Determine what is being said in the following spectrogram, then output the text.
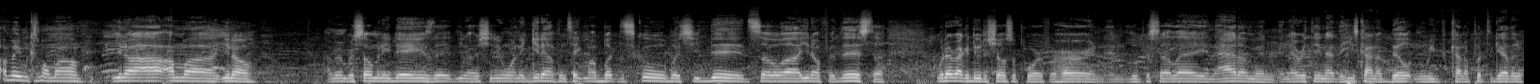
I mean, because my mom, you know, I, I'm, uh, you know, I remember so many days that you know she didn't want to get up and take my butt to school, but she did. So uh, you know, for this, to, whatever I could do to show support for her and, and Lupus LA and Adam and, and everything that he's kind of built and we've kind of put together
